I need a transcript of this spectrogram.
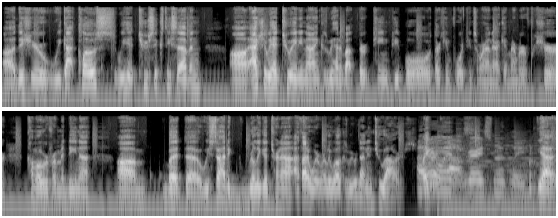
uh, this year we got close. We hit 267. Uh, actually, we had 289 because we had about 13 people, 13, 14, somewhere around there. I can't remember for sure. Come over from Medina. Um, but uh, we still had a really good turnout. I thought it went really well because we were done in two hours. I Like, think it went very smoothly. Yeah,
